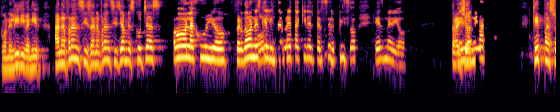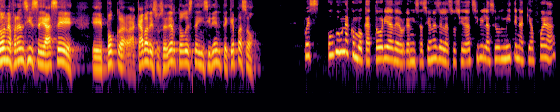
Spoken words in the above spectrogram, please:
Con el ir y venir. Ana Francis, Ana Francis, ¿ya me escuchas? Hola Julio, perdón, es que el internet aquí del tercer piso es medio... Traicionero. ¿Qué pasó, Ana Francis? Se hace eh, poco, acaba de suceder todo este incidente. ¿Qué pasó? Pues hubo una convocatoria de organizaciones de la sociedad civil a hacer un mitin aquí afuera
